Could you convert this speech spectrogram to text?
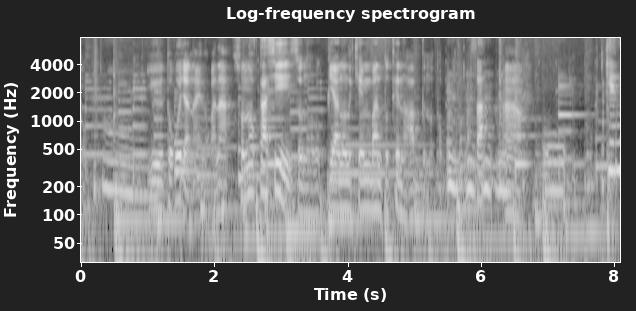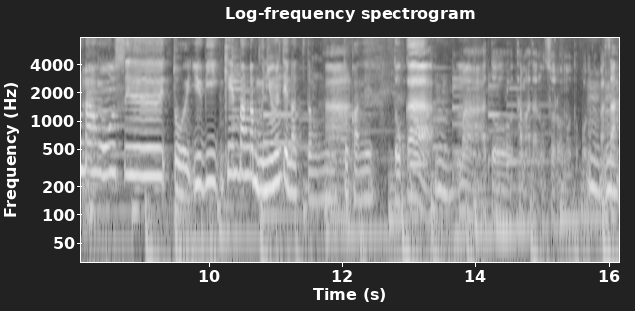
というとこじゃないのかな。その歌詞そのピアノの鍵盤と手のアップのところとかさ、鍵盤を押すと指鍵盤がムニュンってなったもんあーとかね。とか、うん。まああと玉田のソロのところとかさ、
